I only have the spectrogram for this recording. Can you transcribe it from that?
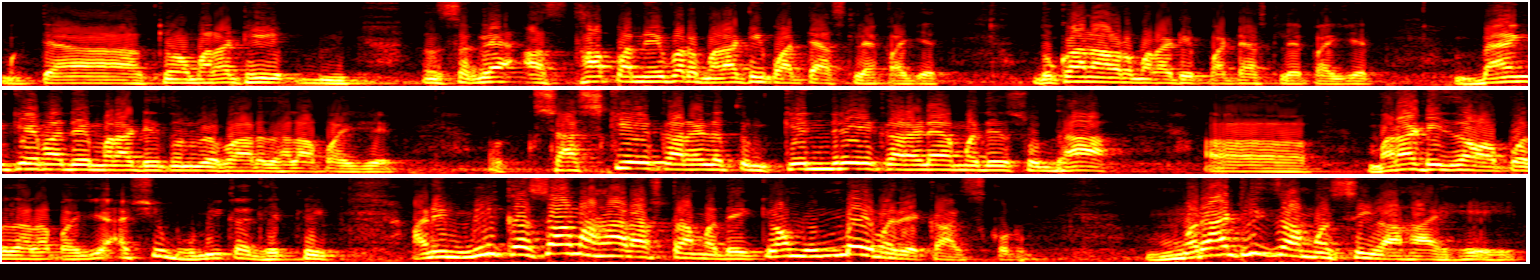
मग त्या किंवा मराठी सगळ्या आस्थापनेवर मराठी पाट्या असल्या पाहिजेत. दुकानावर मराठी पाट्या असल्या पाहिजेत. बँकेमध्ये मराठीतून व्यवहार झाला पाहिजे. शासकीय कार्यालयातून केंद्रीय कार्यालयामध्ये सुद्धा मराठीचा वापर झाला पाहिजे अशी भूमिका घेतली. आणि मी कसा महाराष्ट्रामध्ये किंवा मुंबईमध्ये खास करून मराठीचा मसीहा आहे.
